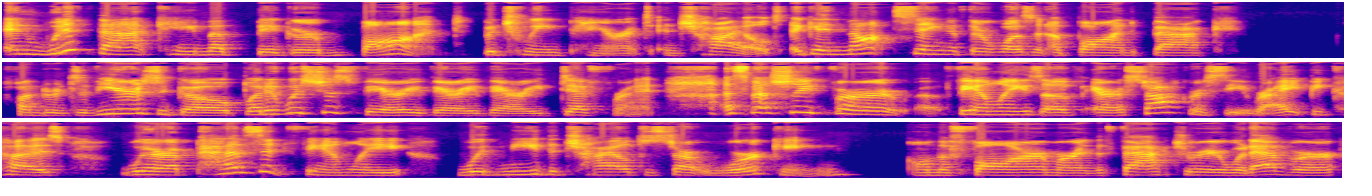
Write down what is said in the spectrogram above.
And with that came a bigger bond between parent and child. Again, not saying that there wasn't a bond back hundreds of years ago, but it was just very, very, very different, especially for families of aristocracy, right? Because where a peasant family would need the child to start working on the farm or in the factory or whatever,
